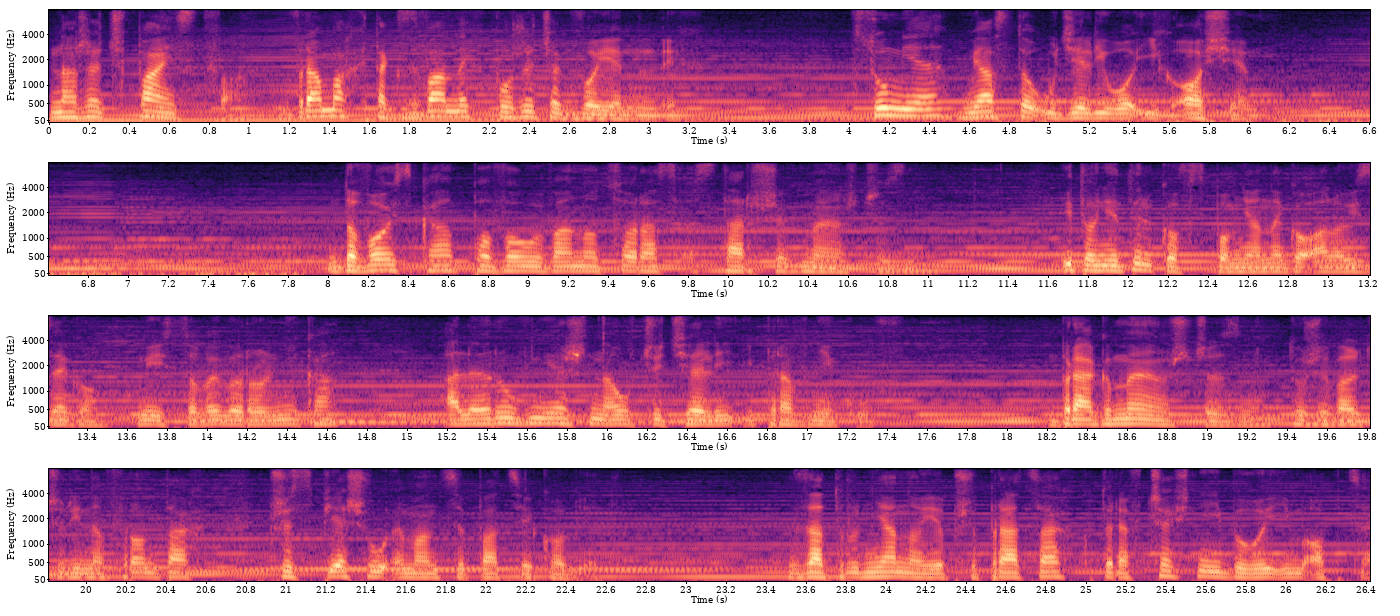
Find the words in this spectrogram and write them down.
na rzecz państwa w ramach tzw. Tak pożyczek wojennych. W sumie miasto udzieliło ich osiem. Do wojska powoływano coraz starszych mężczyzn. I to nie tylko wspomnianego Alojzego, miejscowego rolnika, ale również nauczycieli i prawników. Brak mężczyzn, którzy walczyli na frontach, przyspieszył emancypację kobiet. Zatrudniano je przy pracach, które wcześniej były im obce.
